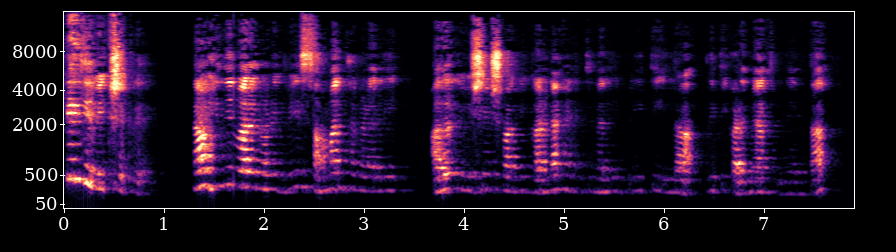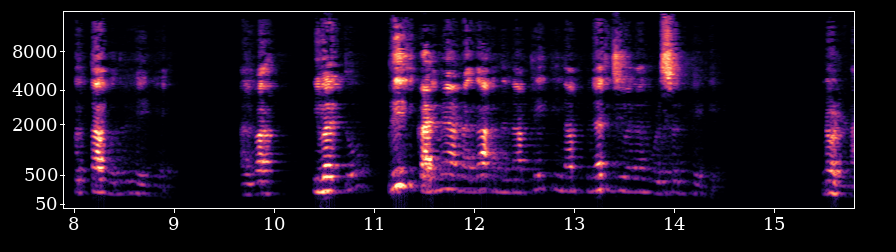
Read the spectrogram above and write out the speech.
ಪ್ರೀತಿ ವೀಕ್ಷಕರೇ, ನಾವು ಹಿಂದಿನ ವಾರ ನೋಡಿದ್ವಿ ಸಂಬಂಧಗಳಲ್ಲಿ, ಅದರಲ್ಲಿ ವಿಶೇಷವಾಗಿ ಗಂಡ ಹೆಂಡತಿನಲ್ಲಿ ಪ್ರೀತಿ ಇಲ್ಲ, ಪ್ರೀತಿ ಕಡಿಮೆ ಆಗ್ತಿದೆ ಅಂತ ಗೊತ್ತಾಗೋದು ಹೇಗೆ? ಅಲ್ವಾ? ಇವತ್ತು ಪ್ರೀತಿ ಕಡಿಮೆ ಆದಾಗ ಅದನ್ನ ಪ್ರೀತಿನ ಪುನರ್ಜೀವನಗೊಳಿಸೋದು ಹೇಗೆ? ನೋಡೋಣ.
